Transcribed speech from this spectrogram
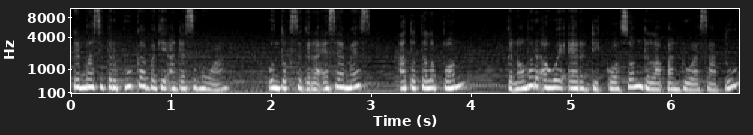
dan masih terbuka bagi Anda semua untuk segera SMS atau telepon ke nomor AWR di 0821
